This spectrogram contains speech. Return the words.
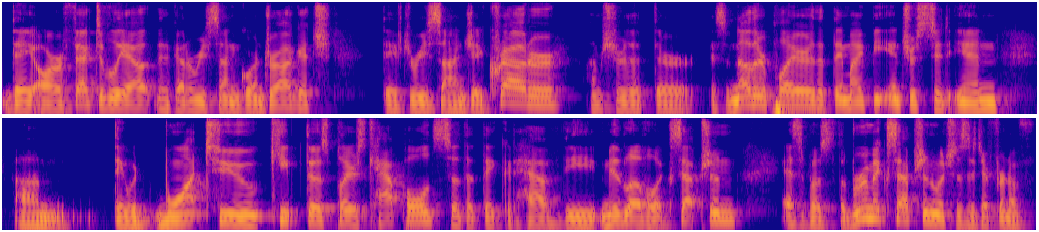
they are effectively out. They've got to re-sign Goran Dragic. They have to re-sign Jay Crowder. I'm sure that there is another player that they might be interested in. Um, they would want to keep those players cap holds so that they could have the mid-level exception as opposed to the room exception, which is a different of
